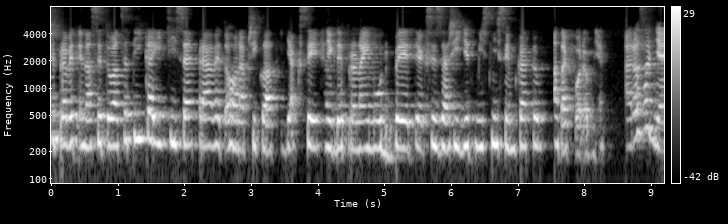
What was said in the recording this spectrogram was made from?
připravit i na situace týkající se právě toho například, jak si někde pronajmout byt, jak si zařídit místní SIM kartu a tak podobně. A rozhodně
